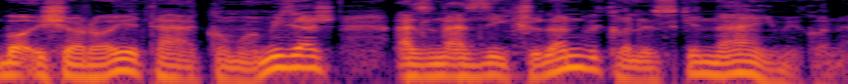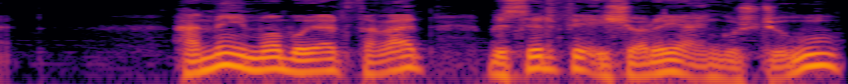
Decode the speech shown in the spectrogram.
با اشارهای تحکم آمیزش از نزدیک شدن به کالسکه نهی می کند. همه ما باید فقط به صرف اشاره انگشت او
